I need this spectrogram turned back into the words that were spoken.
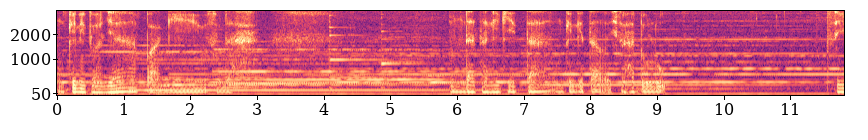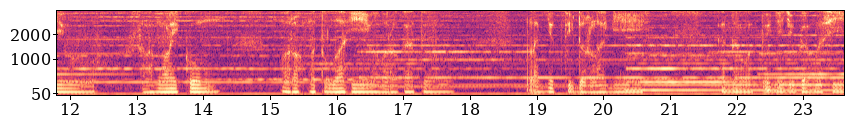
mungkin itu aja. Pagi sudah mendatangi kita. Mungkin kita istirahat dulu. See you. Assalamualaikum warahmatullahi wabarakatuh. Lanjut tidur lagi karena waktunya juga masih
